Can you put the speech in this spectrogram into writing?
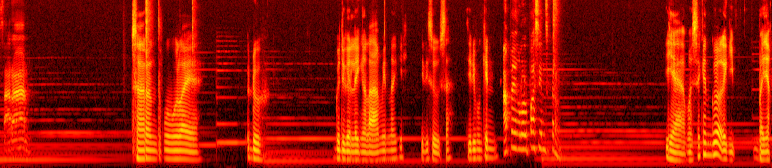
saran saran untuk memulai ya. Aduh. Gue juga lagi ngalamin lagi. Jadi susah. Jadi mungkin Apa yang lo lepasin sekarang? ya maksudnya kan gue lagi banyak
